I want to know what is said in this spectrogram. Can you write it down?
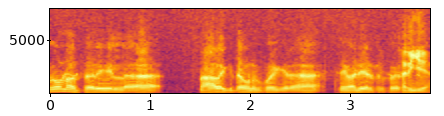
சகுனம் சரியில்லை. நாளைக்கு டவுனுக்கு போய்க்கிறேன். நீ வண்டி எடுத்துட்டு போய் சரிங்க.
